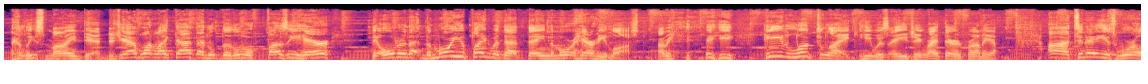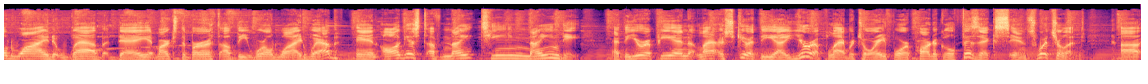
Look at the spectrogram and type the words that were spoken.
At least mine did. Did you have one like that, that the little fuzzy hair? The older that, the more you played with that thing, the more hair he lost. I mean, he, he looked like he was aging right there in front of you. Uh, today is World Wide Web Day. It marks the birth of the World Wide Web in August of 1990 at the European excuse, at the uh, Europe Laboratory for Particle Physics in Switzerland. Uh,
